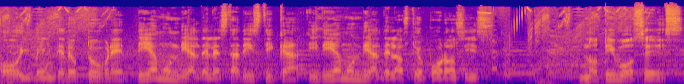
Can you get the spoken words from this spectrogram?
Hoy, 20 de octubre, Día Mundial de la Estadística y Día Mundial de la Osteoporosis. Notivoces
